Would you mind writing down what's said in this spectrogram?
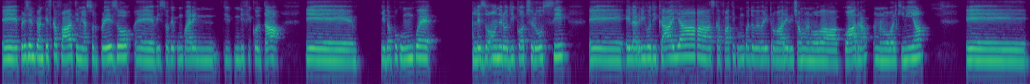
E per esempio anche Scafati mi ha sorpreso, eh, visto che comunque era in, in difficoltà e, e, dopo comunque l'esonero di coach Rossi e, e l'arrivo di Caia, Scafati comunque doveva ritrovare diciamo una nuova quadra, una nuova alchimia e,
